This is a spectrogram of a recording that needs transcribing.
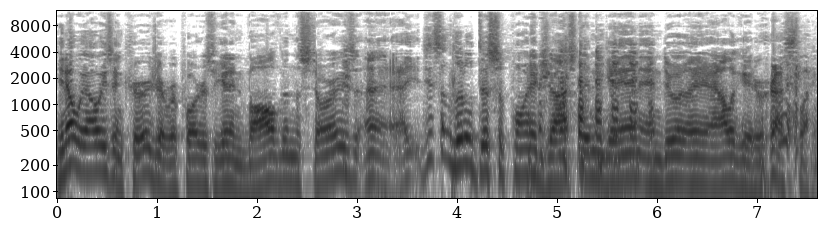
You know, we always encourage our reporters to get involved in the stories. Uh, just a little disappointed Josh didn't get in and do any alligator wrestling.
